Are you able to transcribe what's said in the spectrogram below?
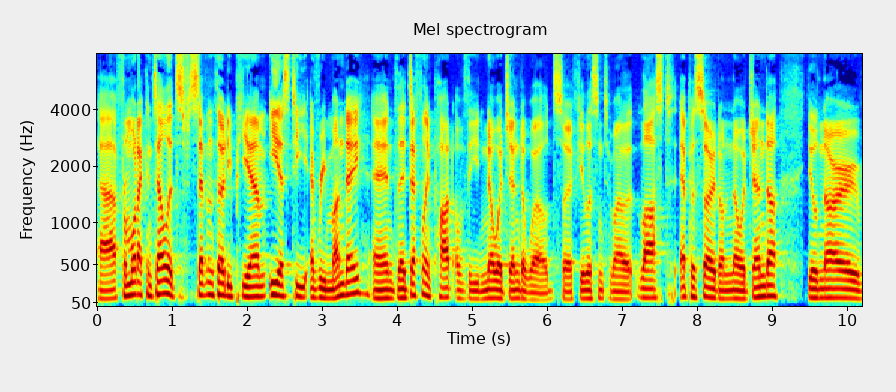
Uh, from what I can tell, it's 7:30 p.m. EST every Monday, and they're definitely part of the No Agenda world. So if you listen to my last episode on No Agenda, you'll know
